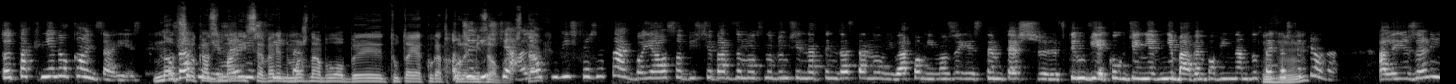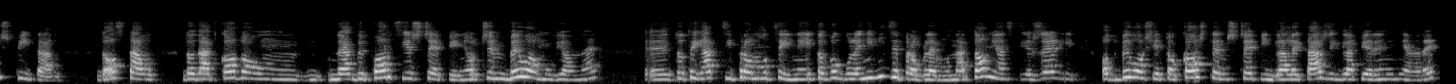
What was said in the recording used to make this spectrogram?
to tak nie do końca jest. No Poza przy tym, okazji Marii Seweryn szpital- można byłoby tutaj akurat polemizować, Oczywiście, ale tak? oczywiście, że tak, bo ja osobiście bardzo mocno bym się nad tym zastanowiła, pomimo, że jestem też y, w tym wieku, gdzie nie, niebawem powinnam zostać Mhm. zaszczepiona. Ale jeżeli szpital dostał dodatkową no jakby porcję szczepień, o czym było mówione, y, do tej akcji promocyjnej, to w ogóle nie widzę problemu. Natomiast jeżeli odbyło się to kosztem szczepień dla lekarzy i dla pielęgniarek,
